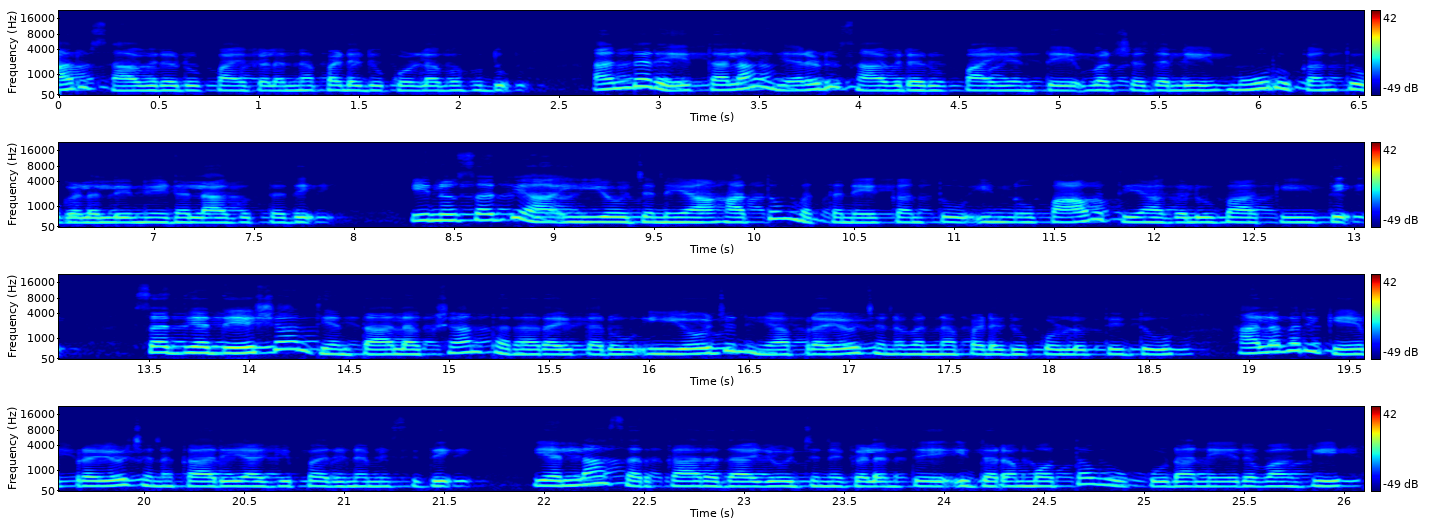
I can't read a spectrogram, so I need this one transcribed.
ಆರು ಸಾವಿರ ರೂಪಾಯಿಗಳನ್ನು ಪಡೆದುಕೊಳ್ಳಬಹುದು. ಅಂದರೆ ತಲಾ ಎರಡು ಸಾವಿರ ರೂಪಾಯಿಯಂತೆ ವರ್ಷದಲ್ಲಿ ಮೂರು ಕಂತುಗಳಲ್ಲಿ ನೀಡಲಾಗುತ್ತದೆ. ಇನ್ನು ಸದ್ಯ ಈ ಯೋಜನೆಯ ಹತ್ತೊಂಬತ್ತನೇ ಕಂತು ಇನ್ನು ಪಾವತಿಯಾಗಲು ಬಾಕಿ ಇದೆ. ಸದ್ಯ ದೇಶಾದ್ಯಂತ ಲಕ್ಷಾಂತರ ರೈತರು ಈ ಯೋಜನೆಯ ಪ್ರಯೋಜನವನ್ನ ಪಡೆದುಕೊಳ್ಳುತ್ತಿದ್ದು, ಹಲವರಿಗೆ ಪ್ರಯೋಜನಕಾರಿಯಾಗಿ ಪರಿಣಮಿಸಿದೆ. ಎಲ್ಲ ಸರ್ಕಾರದ ಯೋಜನೆಗಳಂತೆ ಇದರ ಮೊತ್ತವೂ ಕೂಡ ನೇರವಾಗಿ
